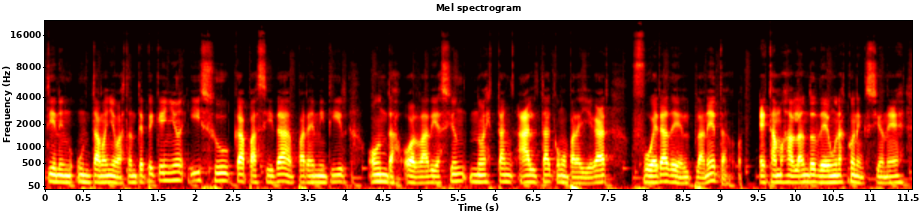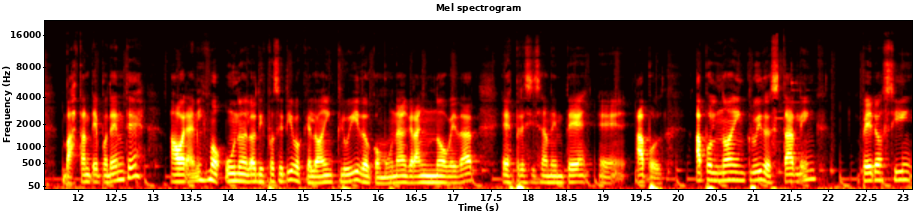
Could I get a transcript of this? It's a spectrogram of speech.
tienen un tamaño bastante pequeño y su capacidad para emitir ondas o radiación no es tan alta como para llegar fuera del planeta. Estamos hablando de unas conexiones bastante potentes. Ahora mismo uno de los dispositivos que lo ha incluido como una gran novedad es precisamente eh, Apple. Apple no ha incluido Starlink, pero sí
